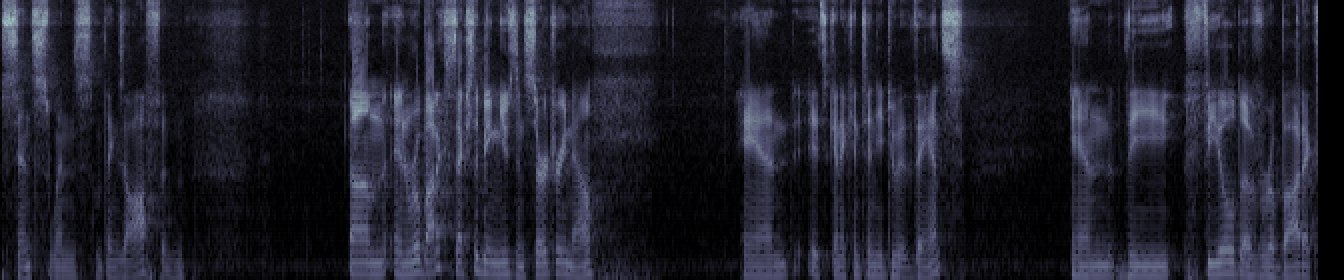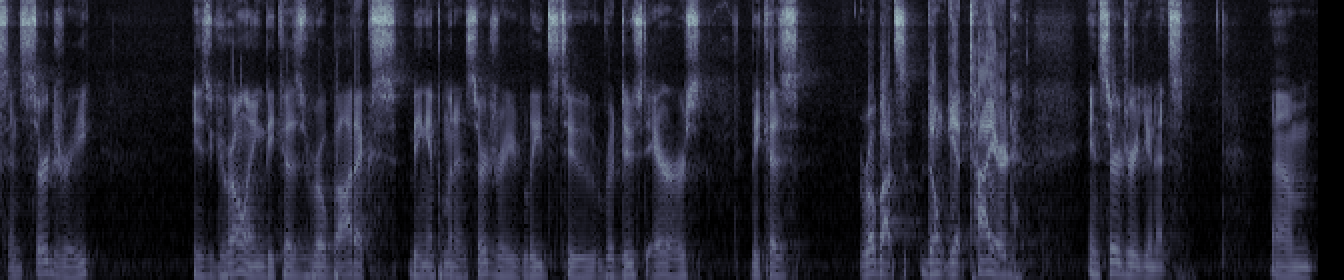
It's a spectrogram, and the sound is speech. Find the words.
sense when something's off and um, and robotics is actually being used in surgery now and it's going to continue to advance and the field of robotics and surgery is growing because robotics being implemented in surgery leads to reduced errors because robots don't get tired in surgery units. Um,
